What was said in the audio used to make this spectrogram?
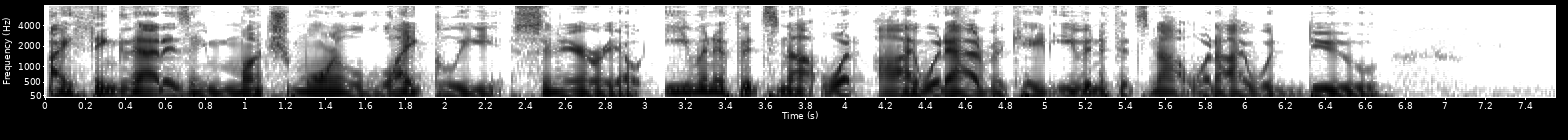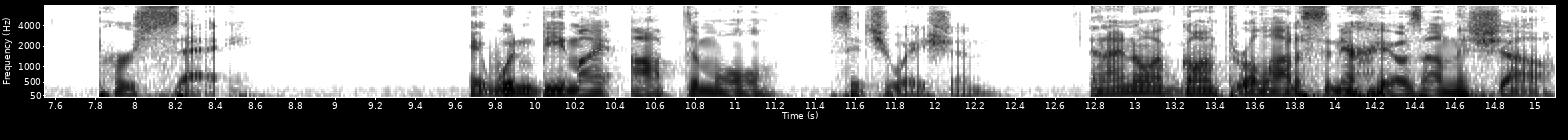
I think that is a much more likely scenario, even if it's not what I would advocate, even if it's not what I would do per se. It wouldn't be my optimal situation. And I know I've gone through a lot of scenarios on this show,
